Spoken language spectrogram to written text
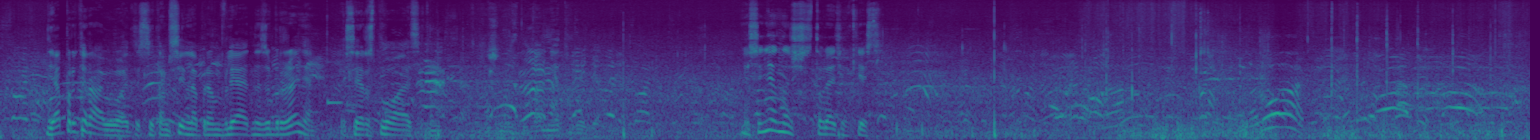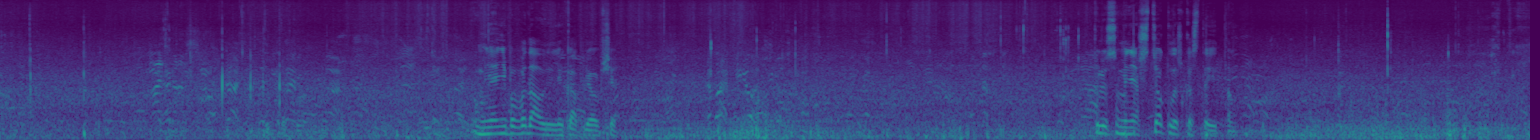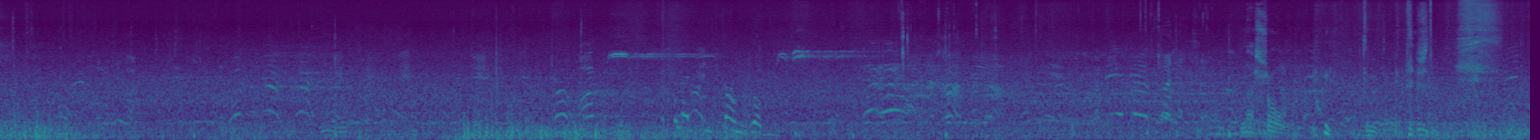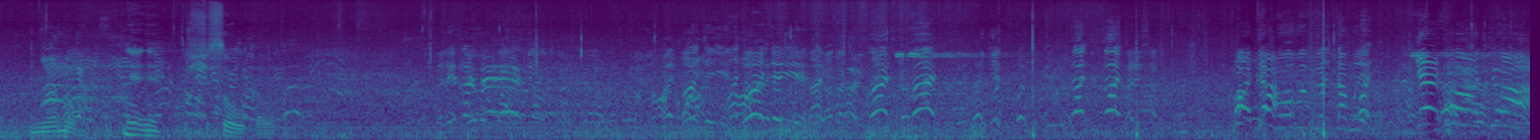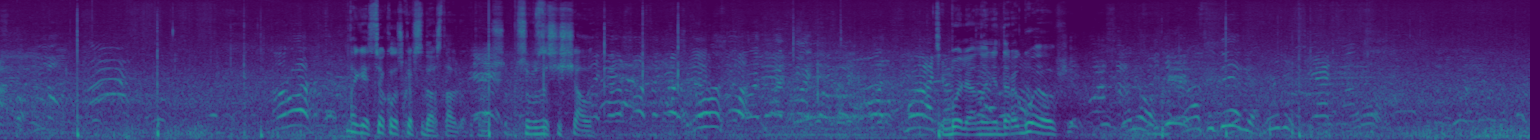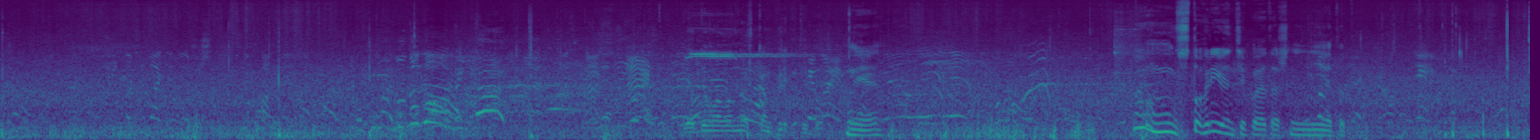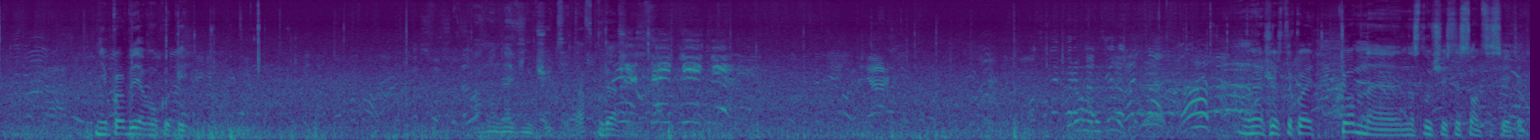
я протираю бывает, если там сильно прям влияет на изображение, если расплывается там. Там нет вроде. Если нет, значит оставляйте как есть. У меня не попадал ни капли вообще. Плюс у меня ж стеклышко стоит там. Нашел. Тут это же не оно. Не-не. Это ж часов у кого-то. Батя есть! Батя есть! Сзади! Сзади! Сзади! Сзади! Батя! Что вы, блядь, там? Есть! Батя! Так я стеклышко всегда ставлю, что, чтобы защищало. Тем более оно недорогое вообще. Я думал, оно в комплект идет. Не. Ну, 100 гривен, типа, это ж не, не этот. Не проблему купить. Оно навинчивается, да? Оно сейчас такое темное на случай, если солнце светит.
